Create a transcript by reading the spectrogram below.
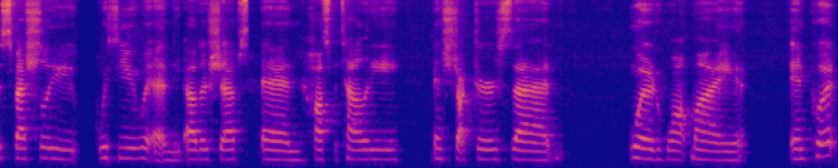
especially with you and the other chefs and hospitality instructors that would want my input,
